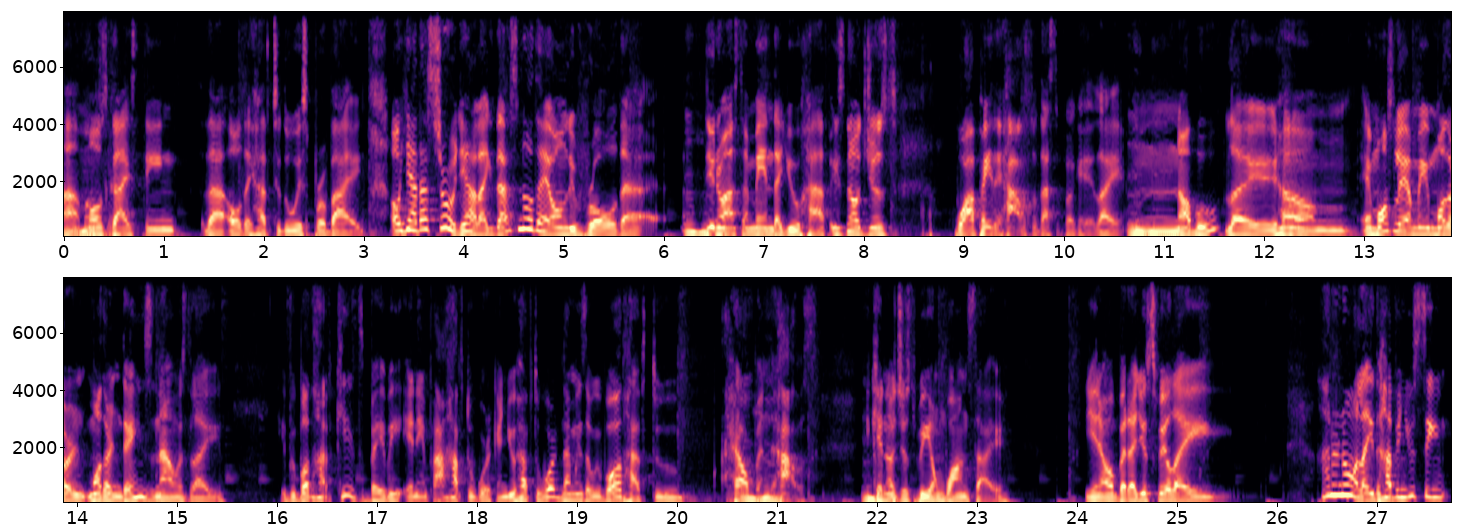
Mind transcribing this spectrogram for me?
Uh, Most most, guys. think that all they have to do is provide. Oh yeah, that's true. Yeah, like that's not the only role that you know as a man that you have. It's not just well, I pay the house, so that's okay. Like mm, no, boo. Like um, and mostly, I mean, modern modern days now is like if we both have kids, baby, and if I have to work and you have to work, that means that we both have to help in the house. It cannot just be on one side, you know. But I just feel like I don't know, like haven't you seen?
